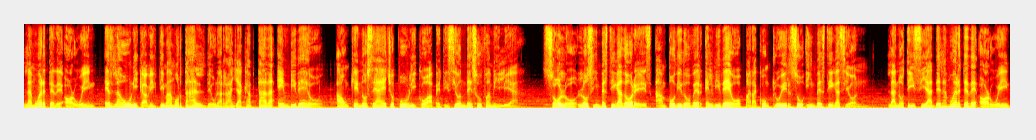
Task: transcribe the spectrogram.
La muerte de Orwin es la única víctima mortal de una raya captada en video, aunque no se ha hecho público a petición de su familia. Solo los investigadores han podido ver el video para concluir su investigación. La noticia de la muerte de Orwin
